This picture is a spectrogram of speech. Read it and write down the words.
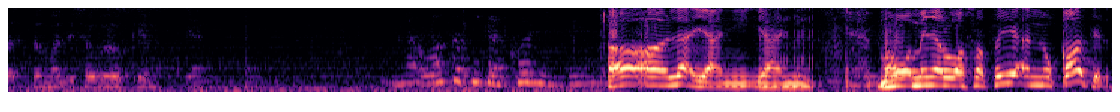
بس هم اللي شوهوا الكلمة يعني. لا وسطي كان كل آه آه لا يعني يعني ما هو من الوسطية أن نقاتل.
